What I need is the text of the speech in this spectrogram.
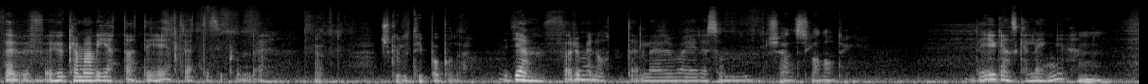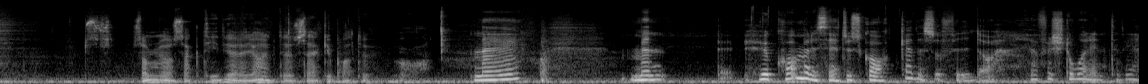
för, för hur kan man veta att det är 30 sekunder? jag skulle tippa på det. Jämför du med något eller vad är det som... Känsla någonting. Det är ju ganska länge. Mm. Som jag har sagt tidigare, jag är inte säker på att du var... Nej, men hur kommer det sig att du skakade Sofie då? Jag förstår inte det.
